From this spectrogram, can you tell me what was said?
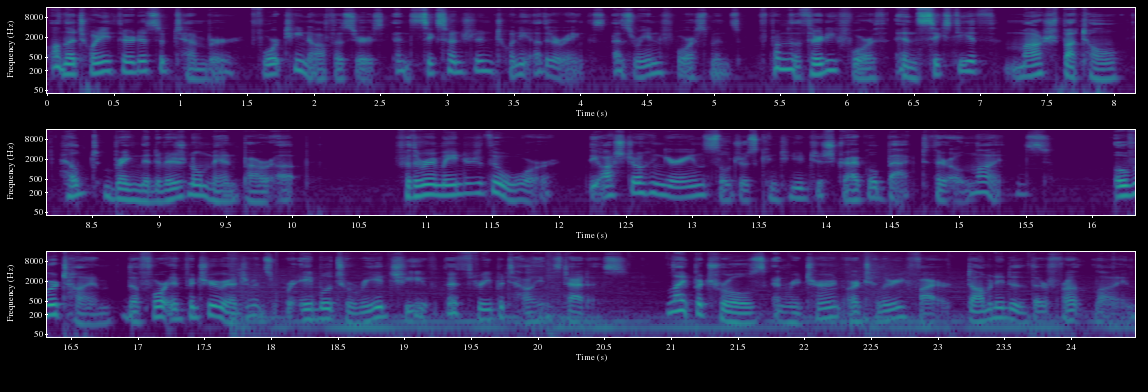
On the 23rd of September, 14 officers and 620 other ranks as reinforcements from the 34th and 60th Marschbataillon helped bring the divisional manpower up. For the remainder of the war, the Austro Hungarian soldiers continued to straggle back to their own lines. Over time, the four infantry regiments were able to re achieve their three battalion status. Light patrols and return artillery fire dominated their front line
